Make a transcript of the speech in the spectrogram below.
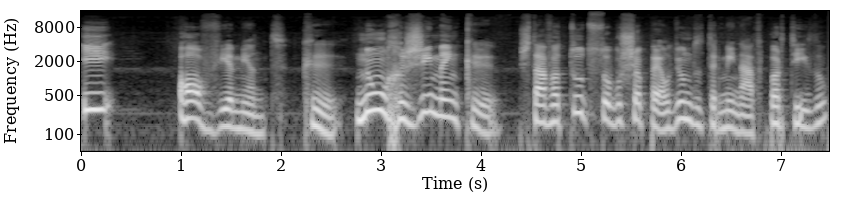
E, obviamente, que num regime em que estava tudo sob o chapéu de um determinado partido,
